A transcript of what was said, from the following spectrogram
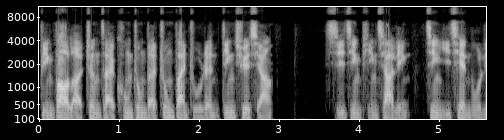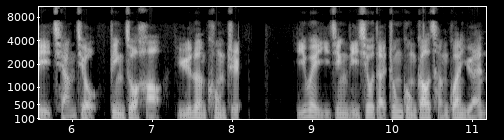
禀报了正在空中的中办主任丁薛祥。习近平下令尽一切努力抢救，并做好舆论控制。一位已经离休的中共高层官员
